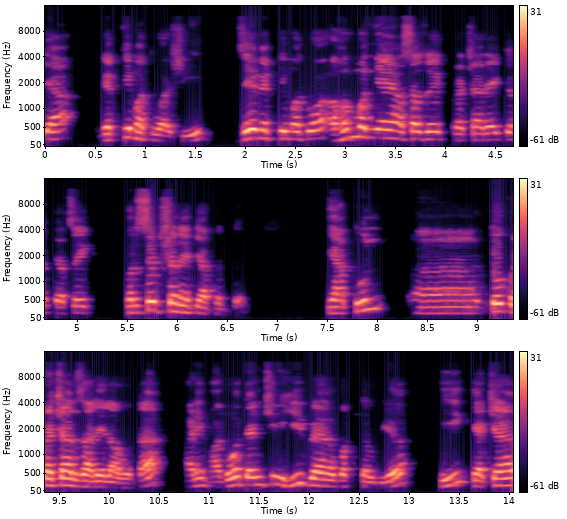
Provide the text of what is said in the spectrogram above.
त्या व्यक्तिमत्वाशी जे व्यक्तिमत्व अहमन्य आहे असा जो एक प्रचार आहे किंवा त्याचं एक परसेप्शन आहे त्याबद्दल त्यातून अं, तो प्रचार झालेला होता आणि भागवतांची ही वक्तव्य ही त्याच्या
